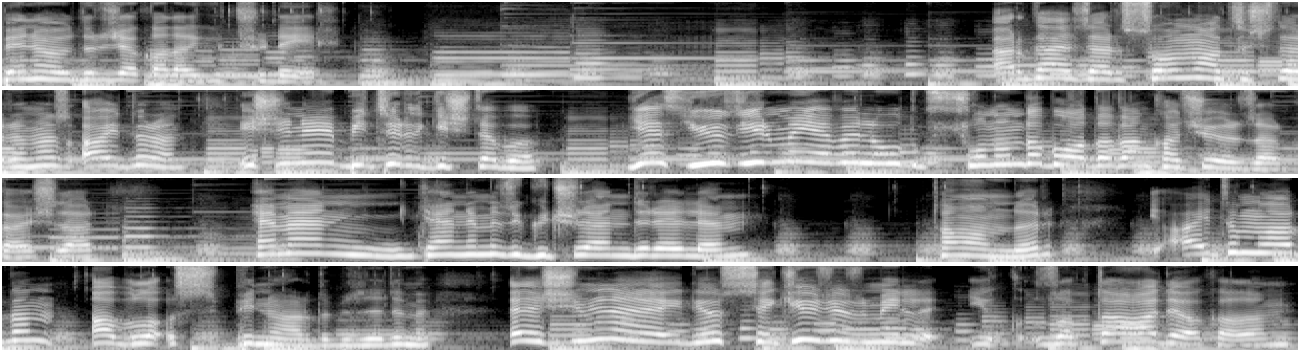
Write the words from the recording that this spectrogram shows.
beni öldürecek kadar güçlü değil. Arkadaşlar son atışlarımız ay durun. İşini bitirdik işte bu. Yes 120 level olduk. Sonunda bu odadan kaçıyoruz arkadaşlar. Hemen kendimizi güçlendirelim. Tamamdır. Itemlardan abla spin vardı bize değil mi? Evet şimdi nereye gidiyoruz? 800 mil uzakta hadi bakalım.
